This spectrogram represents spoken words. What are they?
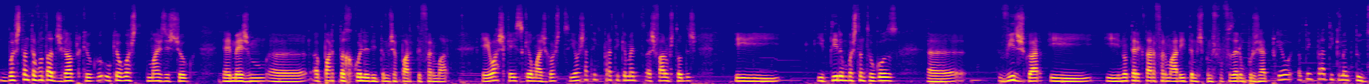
bastante a vontade de jogar, porque eu, o que eu gosto mais deste jogo é mesmo uh, a parte da recolha de itens, a parte de farmar. Eu acho que é isso que eu mais gosto e eu já tenho praticamente as farms todas e, e tira-me bastante o gozo uh, vir jogar e, e não ter que estar a farmar itens para fazer um projeto, porque eu, eu tenho praticamente tudo.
